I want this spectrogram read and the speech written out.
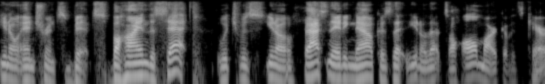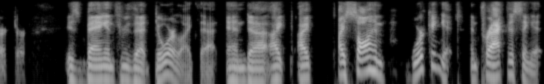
you know, entrance bits behind the set, which was, you know, fascinating now cuz that, you know, that's a hallmark of his character is banging through that door like that. And uh I I I saw him working it and practicing it,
